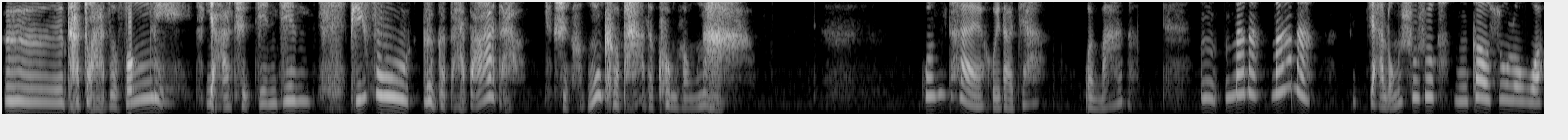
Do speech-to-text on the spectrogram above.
嗯，它爪子锋利，牙齿尖尖，皮肤疙疙瘩瘩的，是很可怕的恐龙啊。光太回到家，问妈妈：“嗯，妈妈，妈妈。”甲龙叔叔嗯告诉了我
